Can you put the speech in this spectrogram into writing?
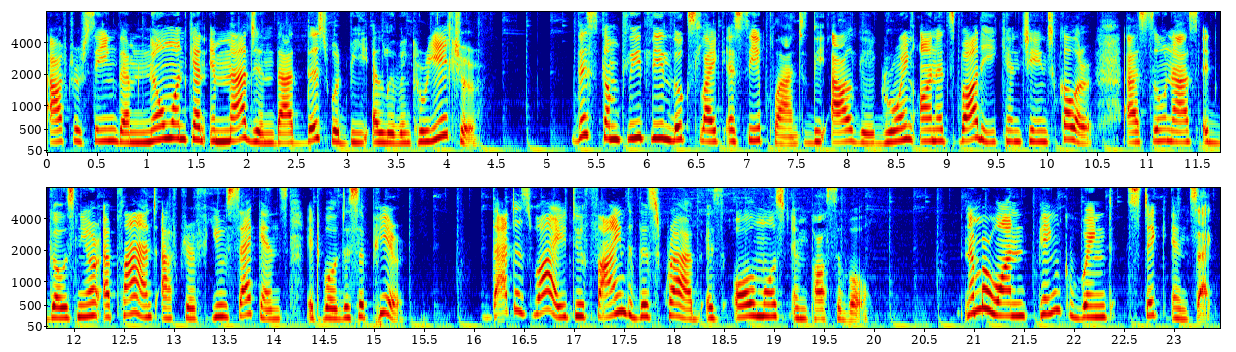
After seeing them, no one can imagine that this would be a living creature. This completely looks like a sea plant. The algae growing on its body can change color. As soon as it goes near a plant, after a few seconds, it will disappear. That is why to find this crab is almost impossible. Number 1. Pink-winged stick insect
